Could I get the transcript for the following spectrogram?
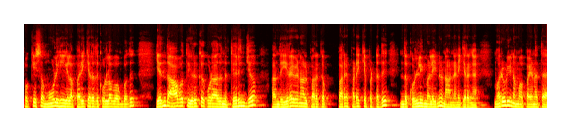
பொக்கிஷ மூலிகைகளை பறிக்கிறதுக்குள்ளே போகும்போது எந்த ஆபத்தும் இருக்கக்கூடாதுன்னு தெரிஞ்சோ அந்த இறைவனால் பறக்க பற படைக்கப்பட்டது இந்த கொல்லிமலைன்னு நான் நினைக்கிறேங்க. மறுபடியும் நம்ம பயணத்தை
